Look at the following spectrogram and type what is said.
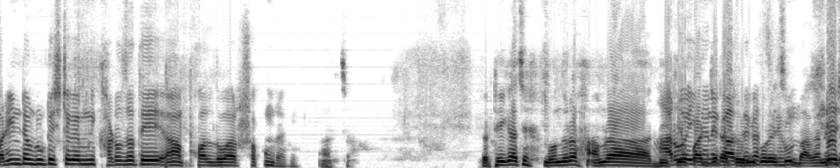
অরিয়েন্টাম রুট স্টক এমনি খাটো যাতে ফল দেওয়ার সক্ষম রাখে আচ্ছা। তো ঠিক আছে বন্ধুরা আমরা দ্বিতীয় পার্ট যেটা তৈরি করেছি। বাগানের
